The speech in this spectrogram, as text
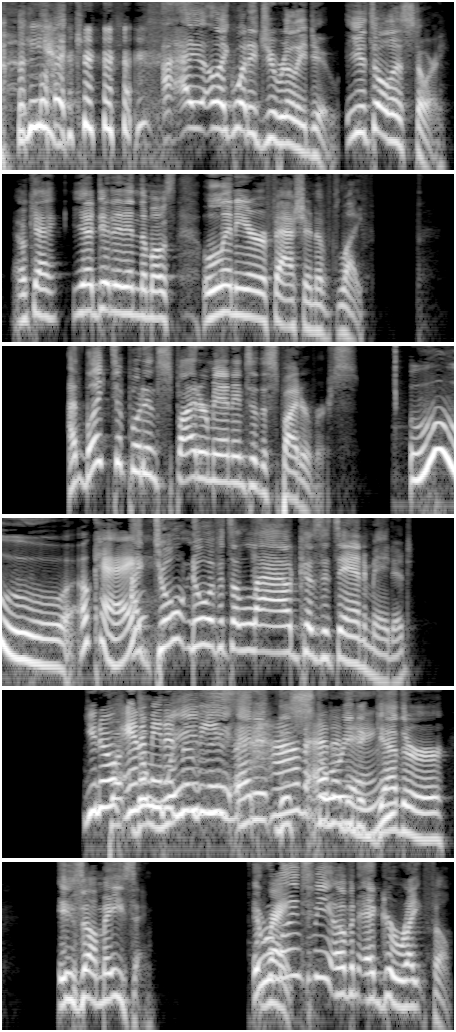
Like, I, I like what did you really do? You told a story, okay? You did it in the most linear fashion of life. I'd like to put in Spider-Man into the Spider-Verse. Ooh, okay. I don't know if it's allowed because it's animated. you know, but animated the way movies they edit have this story editing. together is amazing. It Right. reminds me of an Edgar Wright film.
